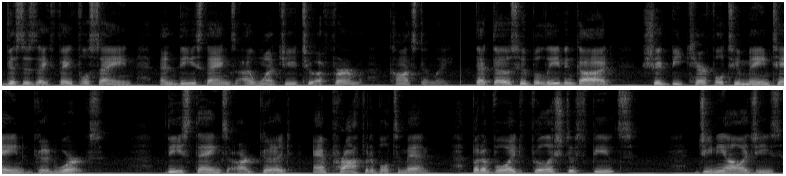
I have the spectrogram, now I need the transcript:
This is a faithful saying, and these things I want you to affirm constantly that those who believe in God should be careful to maintain good works. These things are good and profitable to men, but avoid foolish disputes, genealogies,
